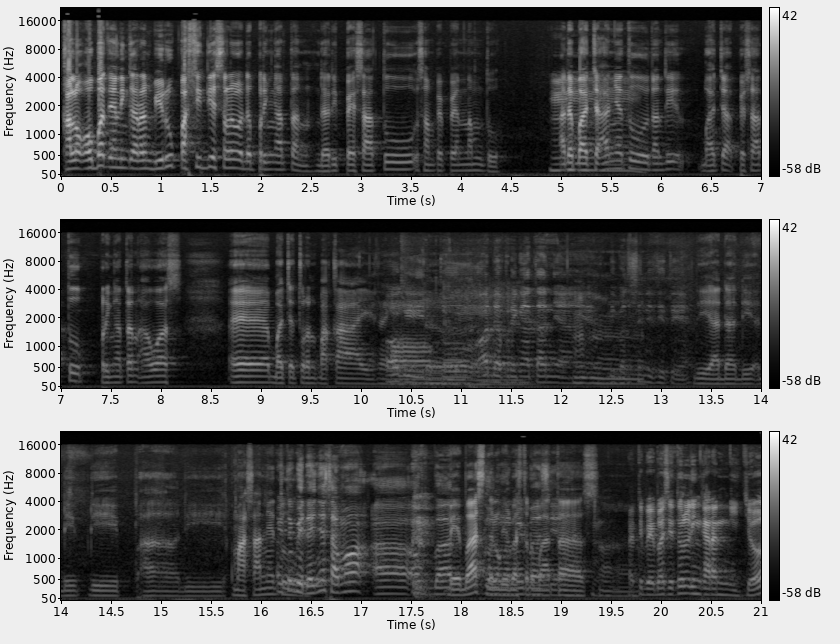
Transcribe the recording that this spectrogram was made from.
kalau obat yang lingkaran biru pasti dia selalu ada peringatan dari P1 sampai P6 tuh. Ada bacaannya tuh nanti baca P1 peringatan awas eh baca aturan pakai kayak Oh gitu. gitu. Oh, ada peringatannya ya. Dibatasin di situ ya. Di ada di di di uh, di kemasannya Oh, tuh itu bedanya sama uh, obat bebas dan golongan bebas ya? terbatas. Heeh. Berarti bebas itu lingkaran hijau,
